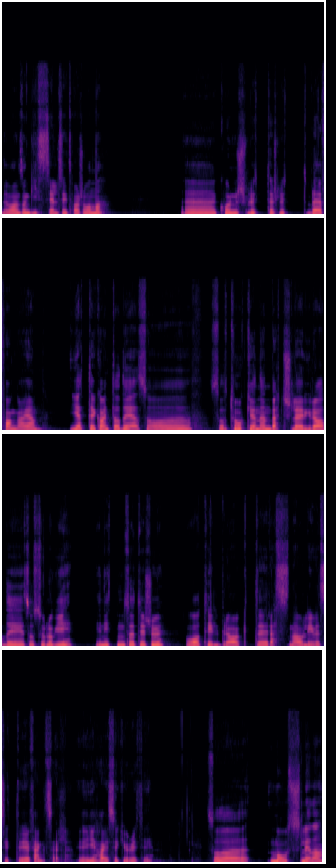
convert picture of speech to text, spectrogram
det var en sånn gisselsituasjon, da. Uh, hvor han slutt, til slutt ble fanga igjen. I etterkant av det så, så tok han en bachelorgrad i sosiologi i 1977. Og tilbrakt resten av livet sitt i fengsel, i high security. Så Mosley, da,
